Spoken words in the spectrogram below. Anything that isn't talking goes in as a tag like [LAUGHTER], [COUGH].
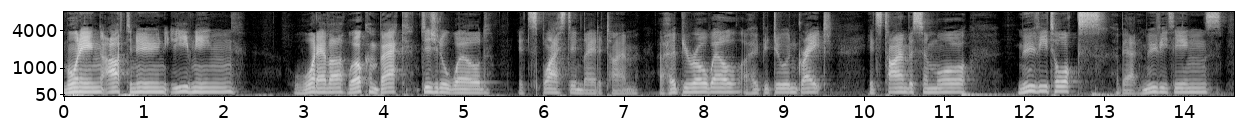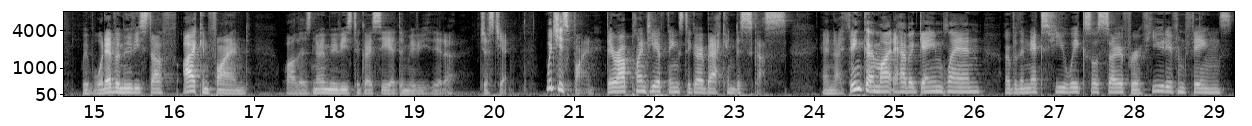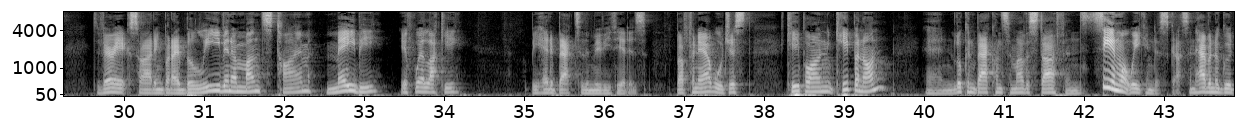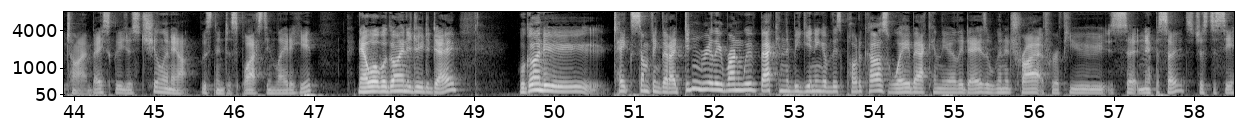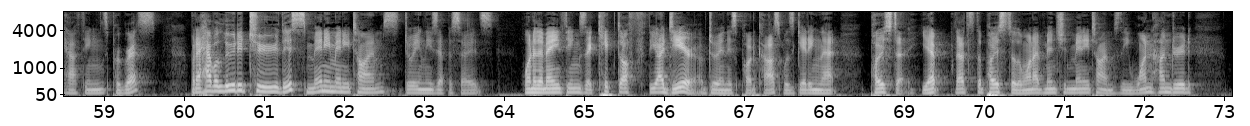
Good morning, afternoon, evening, whatever. Welcome back, digital world. It's spliced in later time. I hope you're all well. I hope you're doing great. It's time for some more movie talks about movie things with whatever movie stuff I can find while there's no movies to go see at the movie theater just yet. Which is fine. There are plenty of things to go back and discuss. And I think I might have a game plan over the next few weeks or so for a few different things it's very exciting, but I believe in a month's time, maybe, if we're lucky, be headed back to the movie theaters. But for now, we'll just keep on keeping on and looking back on some other stuff and seeing what we can discuss and having a good time. Basically, just chilling out, listening to Spliced In later here. Now, what we're going to do today we're going to take something that I didn't really run with back in the beginning of this podcast, way back in the early days. We're going to try it for a few certain episodes just to see how things progress. But I have alluded to this many, many times doing these episodes. One of the main things that kicked off the idea of doing this podcast was getting that poster. Yep, that's the poster, the one I've mentioned many times the 100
